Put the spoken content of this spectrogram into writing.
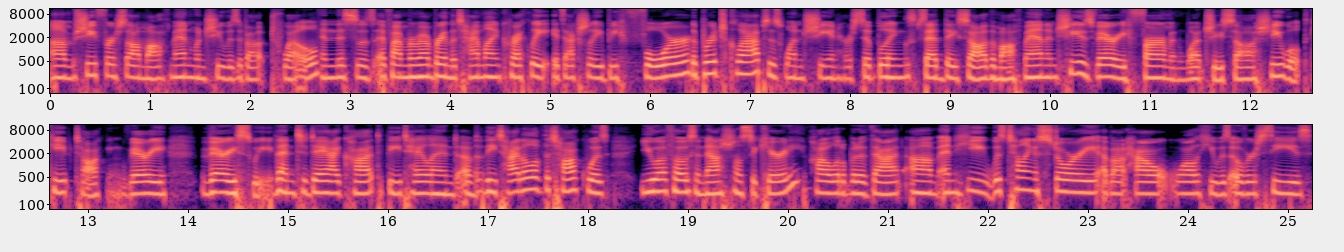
Um, she first saw mothman when she was about 12 and this was if i'm remembering the timeline correctly it's actually before the bridge collapse is when she and her siblings said they saw the mothman. And she is very firm in what she saw. She will keep talking. Very very sweet. Then today I caught the tail end of the title of the talk was UFOs and National Security. Caught a little bit of that. Um, and he was telling a story about how while he was overseas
